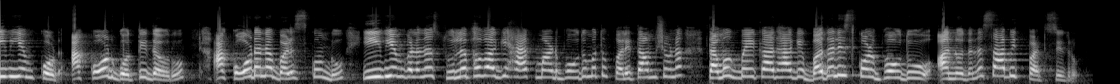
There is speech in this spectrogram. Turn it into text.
ಇವಿಎಂ ಕೋಡ್, ಆ ಕೋಡ್ ಗೊತ್ತಿದ್ದವರು ಆ ಕೋಡ್ ಅನ್ನ ಬಳಸಿಕೊಂಡು ಇವಿಎಂಗಳನ್ನ ಸುಲಭವಾಗಿ ಹ್ಯಾಕ್ ಮಾಡಬಹುದು ಮತ್ತು ಫಲಿತಾಂಶವನ್ನ ತಮಗ್ ಬೇಕಾದ ಹಾಗೆ ಬದಲಿಸಿಕೊಳ್ಬಹುದು ಅನ್ನೋದನ್ನ ಸಾಬೀತುಪಡಿಸಿದ್ರು.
